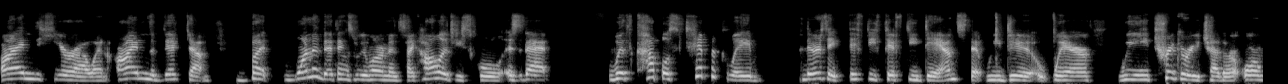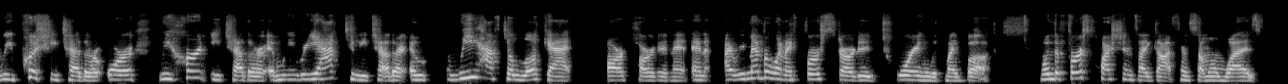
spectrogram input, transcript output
I'm the hero, and I'm the victim. But one of the things we learn in psychology school is that with couples, typically there's a 50 50 dance that we do where we trigger each other or we push each other or we hurt each other and we react to each other. And we have to look at our part in it. And I remember when I first started touring with my book, one of the first questions I got from someone was,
